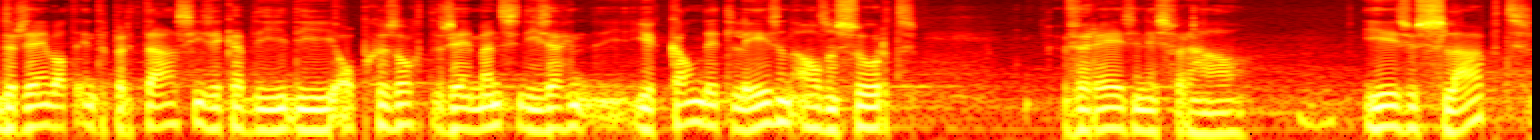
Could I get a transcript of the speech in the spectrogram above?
Er zijn wat interpretaties, ik heb die, die opgezocht. Er zijn mensen die zeggen, je kan dit lezen als een soort verrijzenisverhaal. Jezus slaapt,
